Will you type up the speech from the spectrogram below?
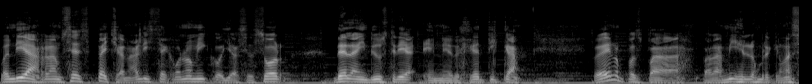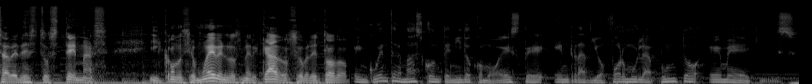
Buen día, Ramsés Pecha, analista económico y asesor de la industria energética. Bueno, pues para, para mí el hombre que más sabe de estos temas y cómo se mueven los mercados, sobre todo. Encuentra más contenido como este en radioformula.mx.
